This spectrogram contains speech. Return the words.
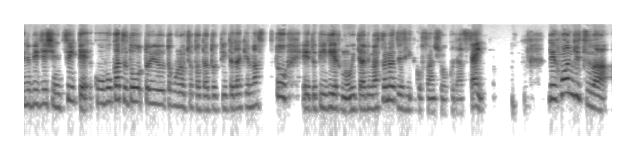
NBDC について広報活動というところをちょっとたどっていただけますと、えっと、PDF も置いてありますので、ぜひご参照ください。で本日は、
